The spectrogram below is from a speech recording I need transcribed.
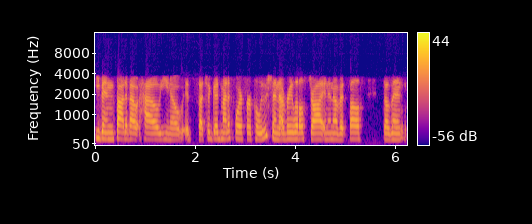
even thought about how you know it's such a good metaphor for pollution. Every little straw, in and of itself, doesn't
